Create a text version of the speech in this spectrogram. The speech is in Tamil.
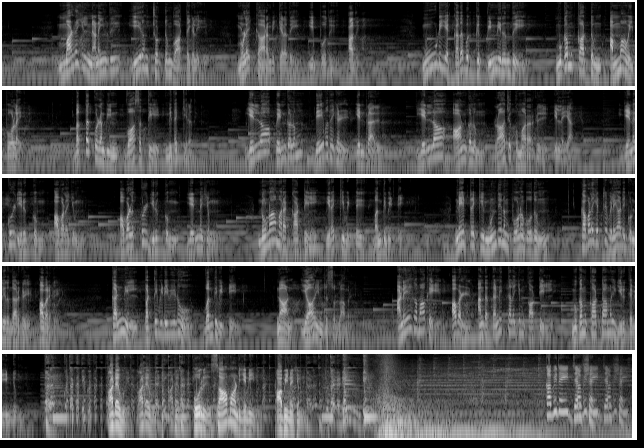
மழையில் நனைந்து ஈரம் சொட்டும் வார்த்தைகளில் முளைக்க ஆரம்பிக்கிறது இப்போது அது. மூடிய கதவுக்கு பின்னிருந்து முகம் காட்டும் அம்மாவைப் போல வத்தக்குழம்பின் வாசத்தில் மிதக்கிறது. எல்லா பெண்களும் தேவதைகள் என்றால் எல்லா ஆண்களும் ராஜகுமாரர்கள் இல்லையா? எனக்குள் இருக்கும் அவளையும் அவளுக்குள் இருக்கும் என்னையும் நுணாமரக்காட்டில் இறக்கிவிட்டு வந்துவிட்டேன். நேற்றைக்கு முன்தினம் போனபோதும் கவலையற்று விளையாடிக் கொண்டிருந்தார்கள் அவர்கள். கண்ணில் பட்டுவிடுவேனோ வந்துவிட்டேன். நான் யார் என்று சொல்லாமல். அநேகமாக அவள் அந்த தனித்தலையும் காட்டில் முகம் காட்டாமல் இருக்க வேண்டும். அடவு அடவு அடவு. ஒரு சாமானியனின் அபிநயம். கவிதை ஜங்ஷன். ஜங்ஷன்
